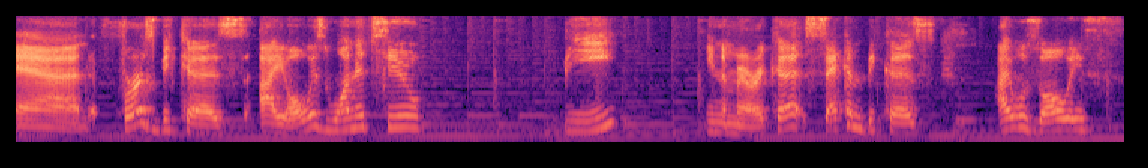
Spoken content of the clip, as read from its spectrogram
And first, because I always wanted to be in America. Second, because I was always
